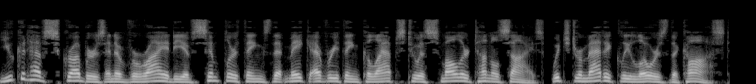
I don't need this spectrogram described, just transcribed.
You could have scrubbers and a variety of simpler things that make everything collapse to a smaller tunnel size, which dramatically lowers the cost.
